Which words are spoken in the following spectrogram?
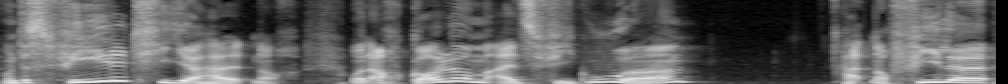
Und es fehlt hier halt noch. Und auch Gollum als Figur hat noch viele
